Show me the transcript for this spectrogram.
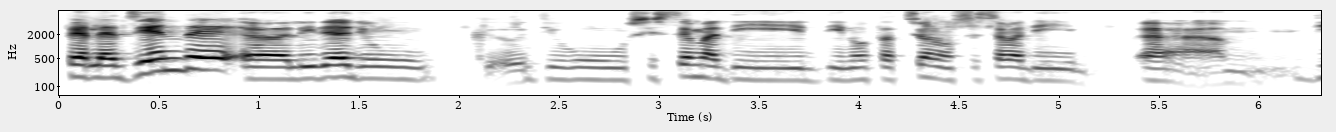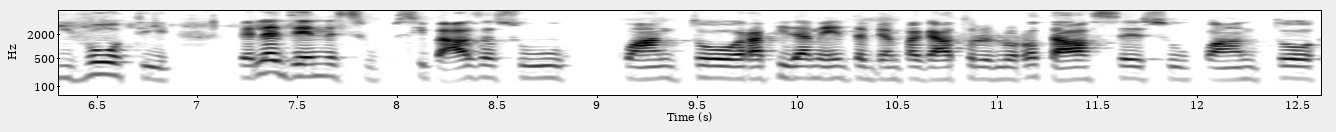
Per le aziende eh, l'idea di un, di un, sistema di, di, notazione, un sistema di, ehm, di voti per le aziende su, si basa su quanto rapidamente abbiamo pagato le loro tasse, su quanto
